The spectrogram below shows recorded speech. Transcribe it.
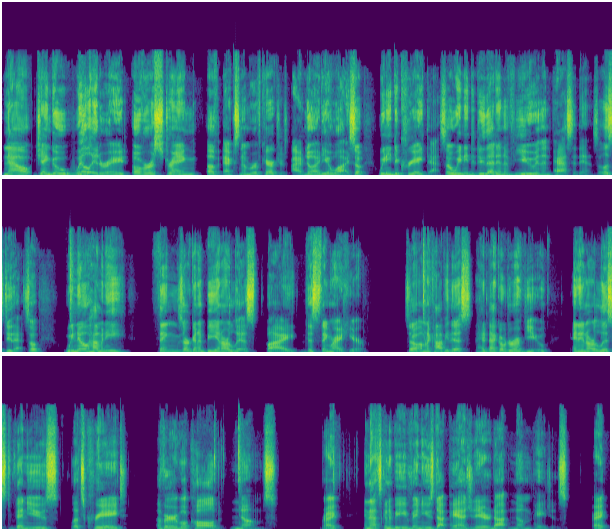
Now, Django will iterate over a string of X number of characters. I have no idea why. So we need to create that. So we need to do that in a view and then pass it in. So let's do that. So we know how many things are going to be in our list by this thing right here. So I'm going to copy this, head back over to our view, and in our list venues, let's create a variable called nums, right? And that's going to be venues.paginator.num pages, right?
